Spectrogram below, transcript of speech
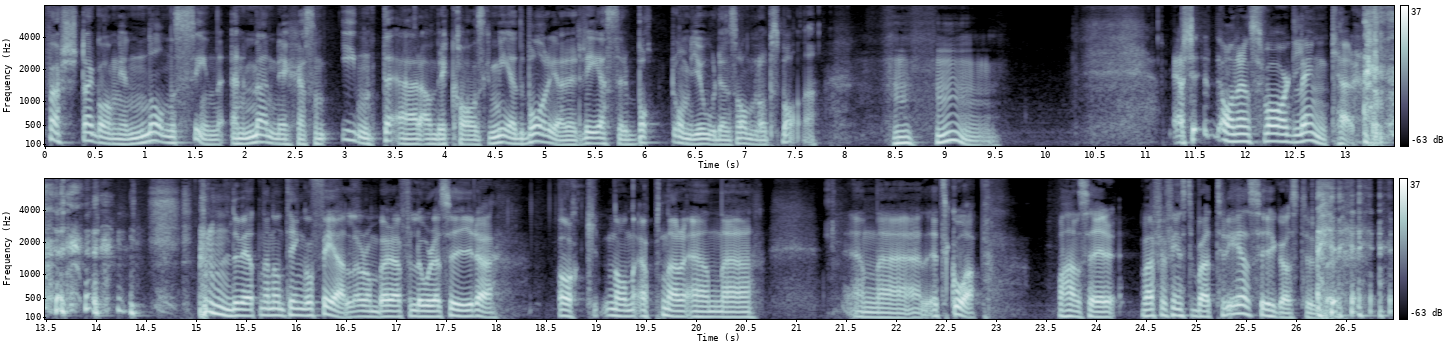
första gången någonsin en människa som inte är amerikansk medborgare reser bortom jordens omloppsbana. Jag anar en svag länk här. du vet när någonting går fel och de börjar förlora syre och någon öppnar en, eh, en, eh, ett skåp och han säger varför finns det bara tre syrgastuber?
